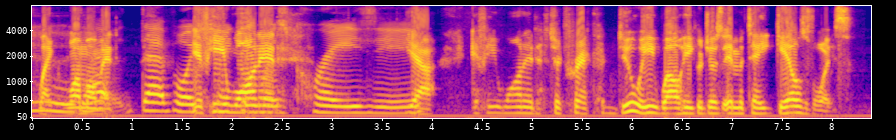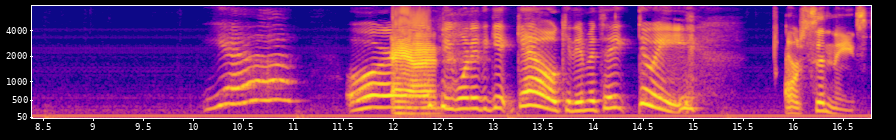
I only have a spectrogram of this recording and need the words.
like one that- moment, that voice if he wanted- was crazy. yeah, if he wanted to trick Dewey, well, he could just imitate Gale's voice. yeah. Or And- if he wanted to get Gal, could imitate Dewey. or Sidney's,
